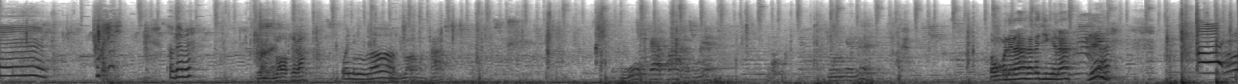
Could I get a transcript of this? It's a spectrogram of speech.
ยะอุ๊ยทำได้ไหมหนึ่งรอบใช่ปะวันหนึ่งรอบหนึ่งรอบนะครับโอ้โหแคบมากอะตรงเนี้ยยิงไงเนี่ยตรงไปเลยนะ แล้วก็ยิงเลยนะ ยิงเอ้ยเอ้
